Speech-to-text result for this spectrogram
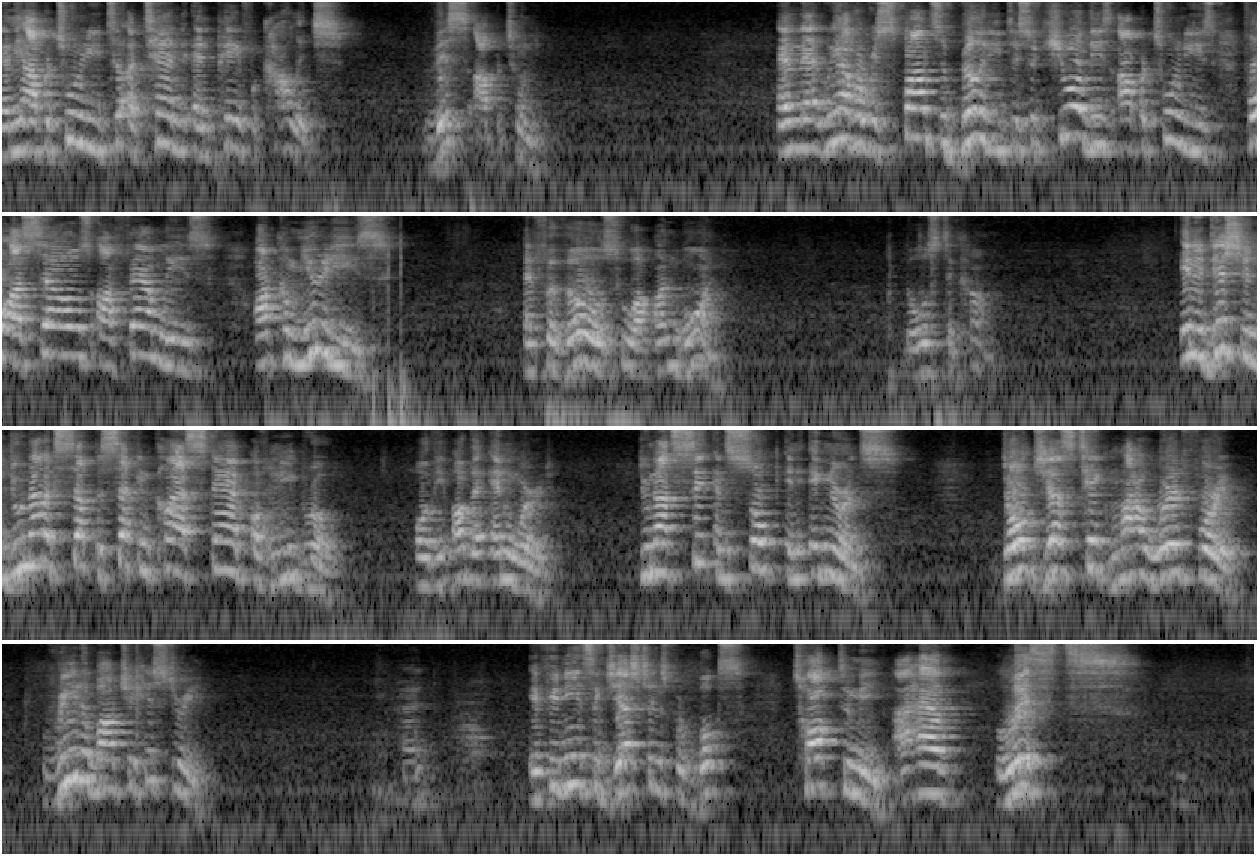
and the opportunity to attend and pay for college. This opportunity. And that we have a responsibility to secure these opportunities for ourselves, our families, our communities, and for those who are unborn, those to come. In addition, do not accept the second class stamp of Negro or the other N word. Do not sit and soak in ignorance. Don't just take my word for it. Read about your history. Right? If you need suggestions for books, talk to me. I have lists.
